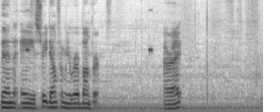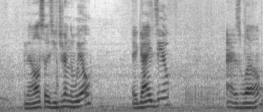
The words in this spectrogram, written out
Then a straight down from your rear bumper. All right. And then also as you turn the wheel, it guides you as well.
